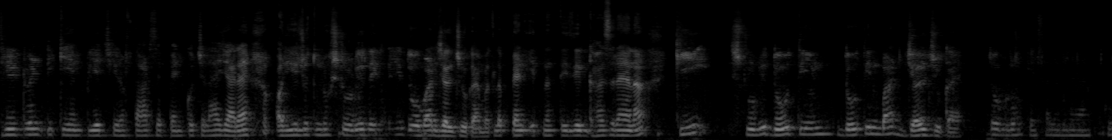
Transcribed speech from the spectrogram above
three twenty K M P H की रफ्तार से पेन को चलाया जा रहा है और ये जो तुम लोग स्टूडियो देख रहे हैं, ये दो बार जल चुका है। मतलब पेन इतना तेज़ी घस रहा है ना कि स्टूडियो दो तीन दो तीन बार जल चुका है। तो ब्रो कैसा लग रहा है आपको?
